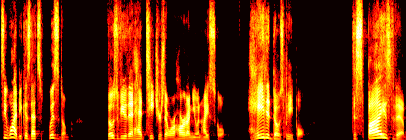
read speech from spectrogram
See, why? Because that's wisdom. Those of you that had teachers that were hard on you in high school hated those people, despised them.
